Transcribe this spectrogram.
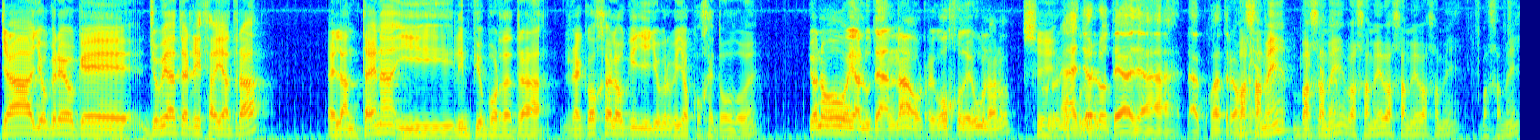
Ya, yo creo que... Yo voy a aterrizar ahí atrás, en la antena, y limpio por detrás. Recógelo, Guille, yo creo que ya os coge todo, ¿eh? Yo no voy a lootear nada, os recojo de una, ¿no? Sí. Ah, yo looteo ya las cuatro. Bájame, mierda. bájame, bájame, bájame, bájame, bájame.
